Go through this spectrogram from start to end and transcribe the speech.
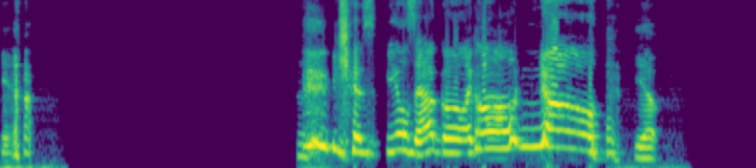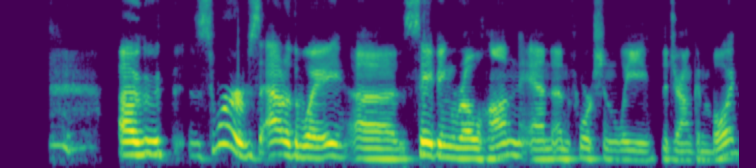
yeah. just feels out, going like, "Oh no!" Yep. Uh, who swerves out of the way, uh, saving Rohan and unfortunately the drunken boy.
